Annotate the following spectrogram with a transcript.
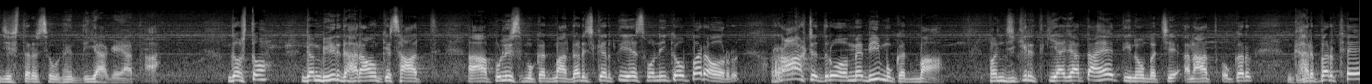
जिस तरह से उन्हें दिया गया था। दोस्तों, गंभीर धाराओं के साथ पुलिस मुकदमा दर्ज करती है सोनी के ऊपर और राष्ट्रद्रोह में भी मुकदमा पंजीकृत किया जाता है। तीनों बच्चे अनाथ होकर घर पर थे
